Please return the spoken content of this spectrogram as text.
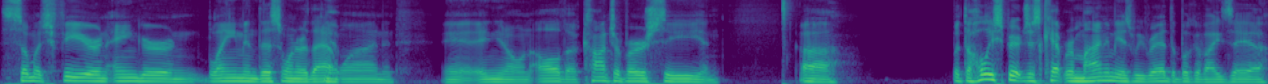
so much fear and anger and blaming this one or that yep. one and and, and you know, and all the controversy and uh but the Holy Spirit just kept reminding me as we read the book of Isaiah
